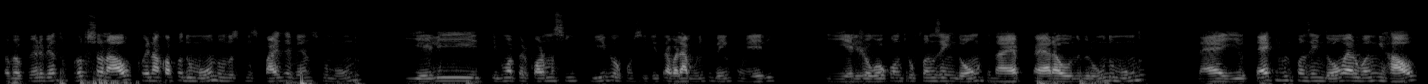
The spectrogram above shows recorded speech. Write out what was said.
então meu primeiro evento profissional foi na Copa do Mundo, um dos principais eventos do mundo, e ele teve uma performance incrível, eu consegui trabalhar muito bem com ele, e ele jogou contra o Fanzendon, que na época era o número um do mundo, né? E o técnico do Fanzendon era o Wang Hao,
